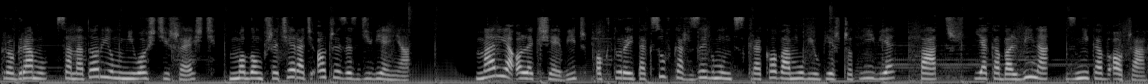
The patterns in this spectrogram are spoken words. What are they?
Programu Sanatorium Miłości 6 mogą przecierać oczy ze zdziwienia. Maria Oleksiewicz, o której taksówkarz Zygmunt z Krakowa mówił pieszczotliwie, patrz, jaka Balbina, znika w oczach.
